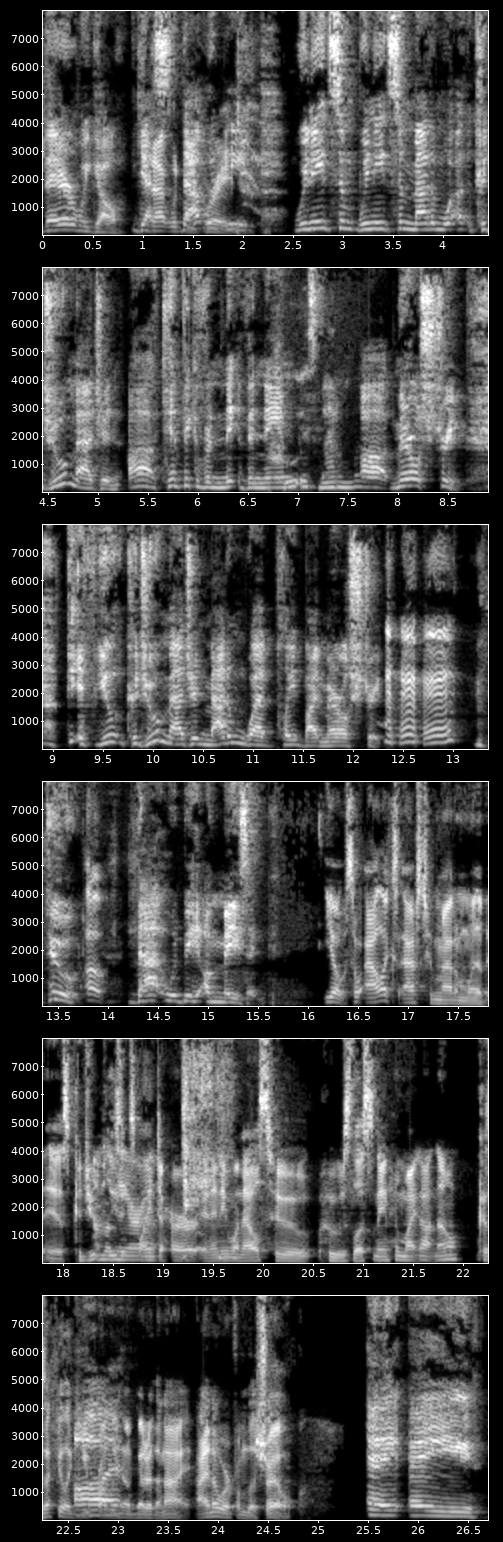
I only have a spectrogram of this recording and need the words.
There we go. Yes, That would be great. be- we need some. We need some, Madam. Web. Could you imagine? Ah, I can't think of her na- the name. is Madam Web? Uh, Meryl Streep. If you could, you imagine Madam Web played by Meryl Streep, dude. Oh. that would be amazing. Yo, so Alex asked who Madam Web is. Could you I'm please explain up. to her and anyone else who who's listening who might not know? Because I feel like you Uh, probably know better than I. I know her from the show. A a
